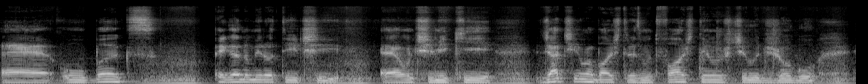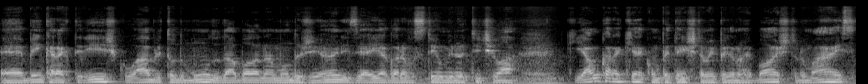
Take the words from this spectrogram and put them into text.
É, o Bucks pegando o Mirotic é um time que já tinha uma bola de três muito forte, tem um estilo de jogo é, bem característico, abre todo mundo, dá a bola na mão do Giannis, e aí agora você tem o Mirotic lá, que é um cara que é competente também pegando rebote e tudo mais,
